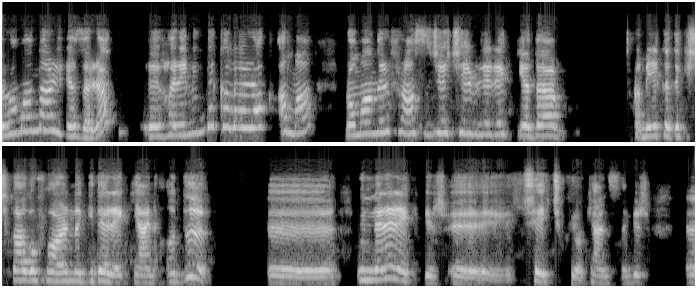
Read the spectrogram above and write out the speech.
romanlar yazarak, hareminde kalarak ama romanları Fransızca'ya çevrilerek ya da Amerika'daki Chicago fuarına giderek yani adı e, ünlenerek bir e, şey çıkıyor kendisine bir e,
